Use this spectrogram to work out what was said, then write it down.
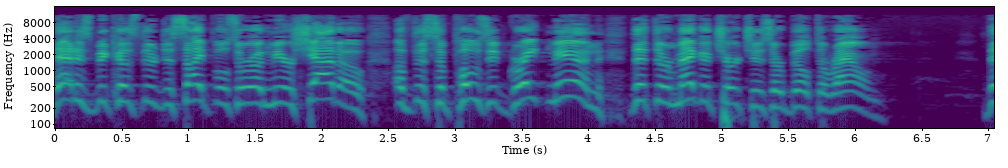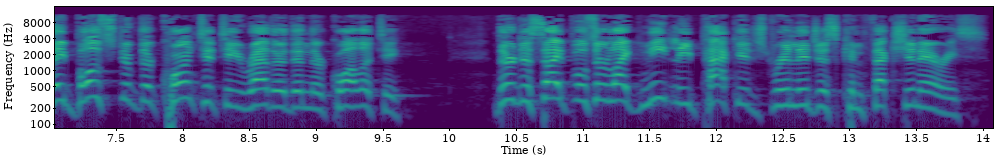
That is because their disciples are a mere shadow of the supposed great men that their megachurches are built around. They boast of their quantity rather than their quality. Their disciples are like neatly packaged religious confectionaries.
